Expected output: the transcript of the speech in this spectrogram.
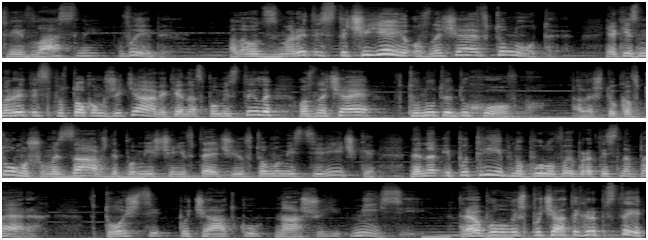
твій власний вибір. Але от змиритись з течією означає втонути. Як і змиритись з потоком життя, в яке нас помістили, означає втонути духовно. Але штука в тому, що ми завжди поміщені в течію в тому місці річки, де нам і потрібно було вибратись на берег, в точці початку нашої місії. Треба було лише почати гребсти,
